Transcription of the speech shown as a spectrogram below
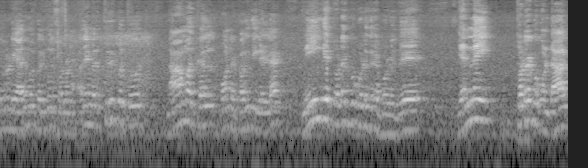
இவருடைய அருமை பெருமை சொல்லணும். அதே மாதிரி திருப்பத்தூர் நாமக்கல் போன்ற பகுதிகளில் நீங்கள் தொடர்பு கொள்கிற பொழுது என்னை தொடர்பு கொண்டால்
